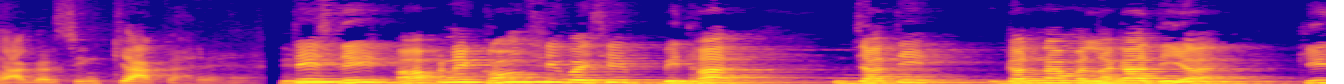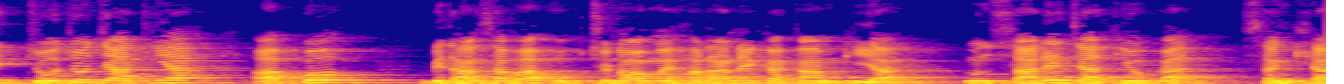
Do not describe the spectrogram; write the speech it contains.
सागर सिंह क्या कह रहे हैं। नीतीश जी, आपने कौन सी वैसी विधा जाति गणना में लगा दिया कि जो जो जातियाँ आपको विधानसभा उपचुनाव में हराने का काम किया, उन सारे जातियों का संख्या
